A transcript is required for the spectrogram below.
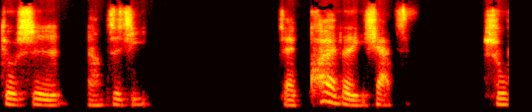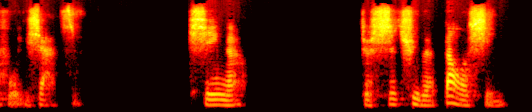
就是让自己再快乐一下子，舒服一下子，心啊，就失去了道行。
